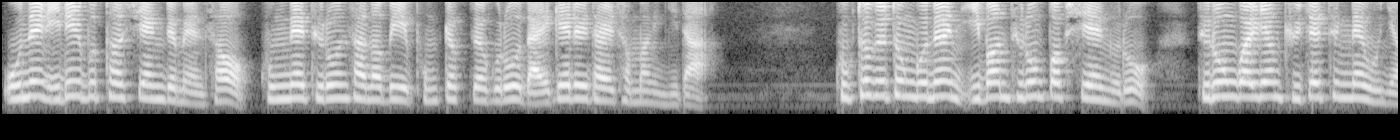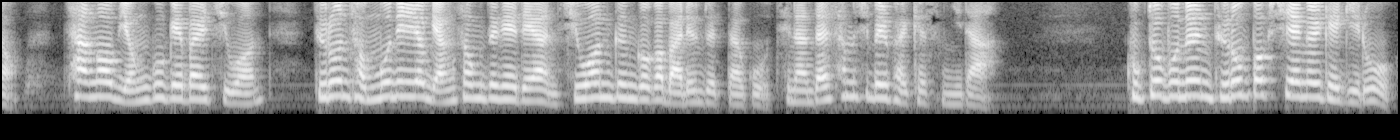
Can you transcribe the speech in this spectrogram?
오늘 1일부터 시행되면서 국내 드론 산업이 본격적으로 날개를 달 전망입니다. 국토교통부는 이번 드론법 시행으로 드론 관련 규제 특례 운영, 창업 연구개발 지원, 드론 전문 인력 양성 등에 대한 지원 근거가 마련됐다고 지난달 30일 밝혔습니다. 국토부는 드론법 시행을 계기로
